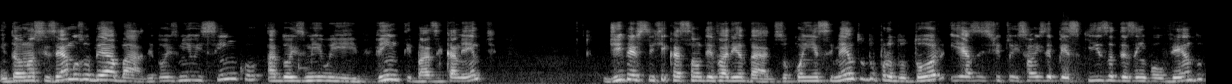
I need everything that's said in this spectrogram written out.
Então, nós fizemos o Beabá de 2005 a 2020, basicamente, diversificação de variedades, o conhecimento do produtor e as instituições de pesquisa desenvolvendo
